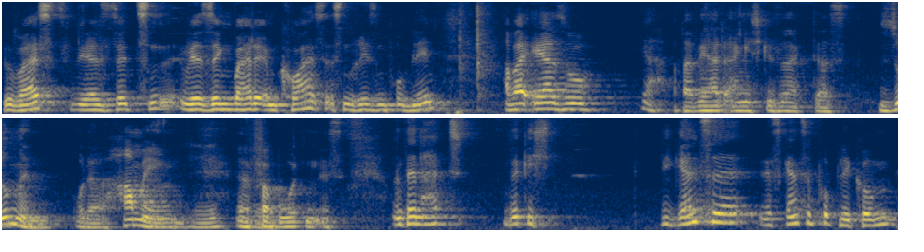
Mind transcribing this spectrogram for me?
Du weißt, wir sitzen, wir singen beide im Chor, es ist ein Riesenproblem. Aber eher so, ja, aber wer hat eigentlich gesagt, dass Summen oder Humming mhm. äh, verboten ist? Und dann hat wirklich die ganze, das ganze Publikum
